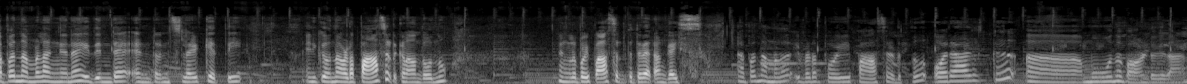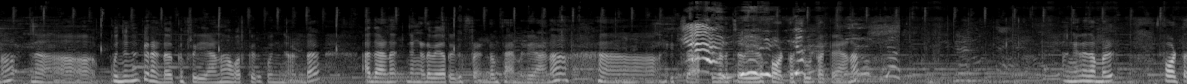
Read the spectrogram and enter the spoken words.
അപ്പം നമ്മൾ അങ്ങനെ ഇതിന്റെ എൻട്രൻസിലേക്ക് എത്തി. എനിക്ക് തോന്നുന്നു അവിടെ പാസ് എടുക്കണമെന്ന് തോന്നുന്നു. ഞങ്ങൾ പോയി പാസ് എടുത്തിട്ട് വരാം ഗൈസ് അപ്പം നമ്മൾ ഇവിടെ പോയി പാസ് എടുത്തു. ഒരാൾക്ക് മൂന്ന് പൗണ്ട് വീതമാണ് കുഞ്ഞുങ്ങൾക്ക് രണ്ടുപേർക്കും ഫ്രീ ആണ് അവർക്കൊരു കുഞ്ഞുണ്ട്. അതാണ് ഞങ്ങളുടെ വേറൊരു ഫ്രണ്ടും ഫാമിലിയാണ് ഇവിടെ ചെറിയൊരു ഫോട്ടോഷൂട്ടൊക്കെയാണ് അങ്ങനെ നമ്മൾ ഫോട്ടോ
